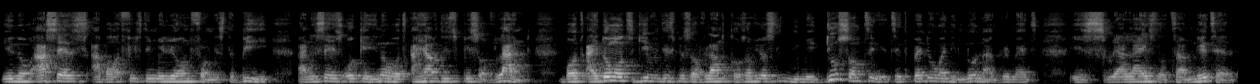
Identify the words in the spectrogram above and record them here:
you know, access about 50 million from Mr. B, and he says, okay, you know what, I have this piece of land, but I don't want to give this piece of land because obviously you may do something with it depending when the loan agreement is realized or terminated.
